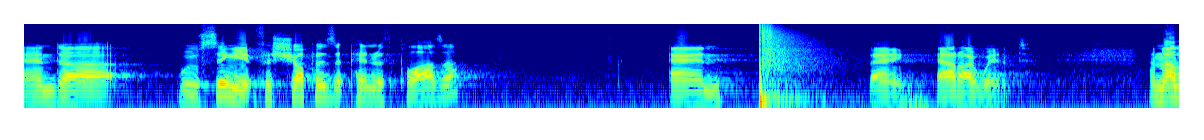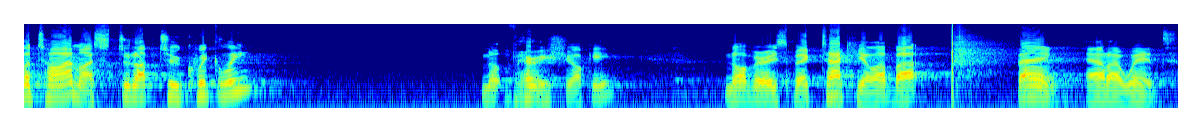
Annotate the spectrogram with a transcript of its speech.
And uh, we were singing it for shoppers at Penrith Plaza. And bang, out I went. Another time I stood up too quickly. Not very shocking, not very spectacular, but bang, out I went.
